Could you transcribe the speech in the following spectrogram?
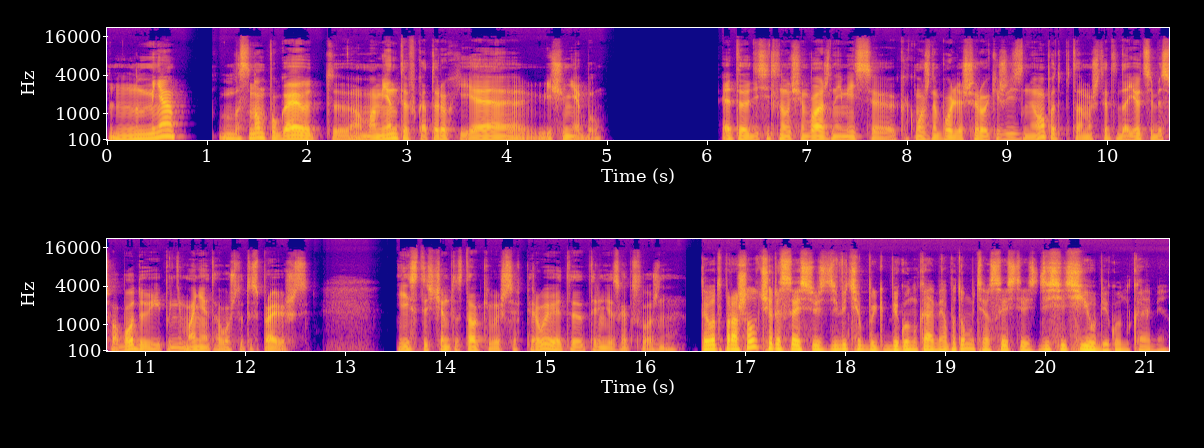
Меня в основном пугают э, моменты, в которых я еще не был это действительно очень важно иметь э, как можно более широкий жизненный опыт, потому что это дает тебе свободу и понимание того, что ты справишься. Если ты с чем-то сталкиваешься впервые, это трендец как сложно. Ты вот прошел через сессию с девятью бегунками, а потом у тебя сессия с десятью бегунками.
